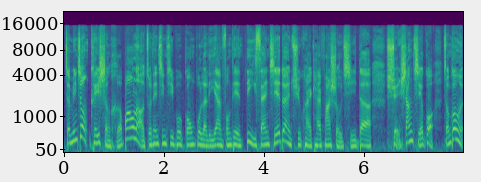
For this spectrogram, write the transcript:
这民众可以省荷包了。昨天经济部公布了离岸风电第三阶段区块开发首期的选商结果，总共有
